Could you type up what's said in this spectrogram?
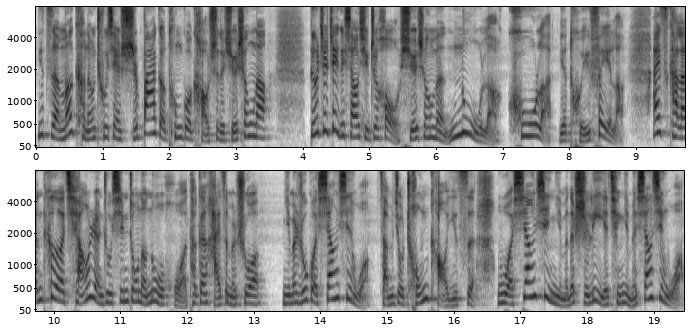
你怎么可能出现十八个通过考试的学生呢？得知这个消息之后，学生们怒了、哭了，也颓废了。埃斯卡兰特强忍住心中的怒火，他跟孩子们说。你们如果相信我，咱们就重考一次。我相信你们的实力，也请你们相信我。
